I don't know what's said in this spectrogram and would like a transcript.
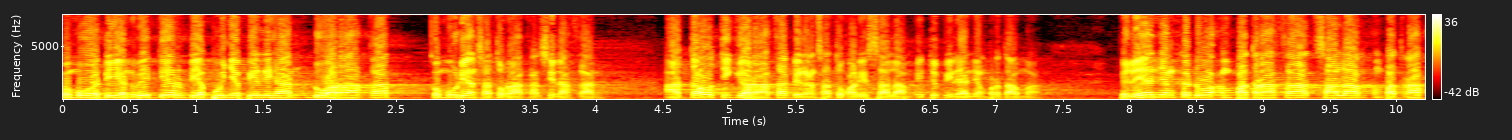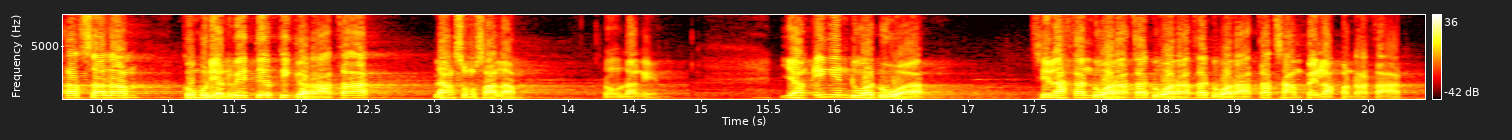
kemudian witir dia punya pilihan dua rakaat, kemudian satu rakaat silahkan. Atau tiga rakaat dengan satu kali salam itu pilihan yang pertama. Pilihan yang kedua empat rakaat salam, empat rakaat salam, kemudian witir tiga rakaat langsung salam. Ulangi. Yang ingin dua-dua silahkan dua rakaat, dua rakaat, dua rakaat sampai delapan rakaat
